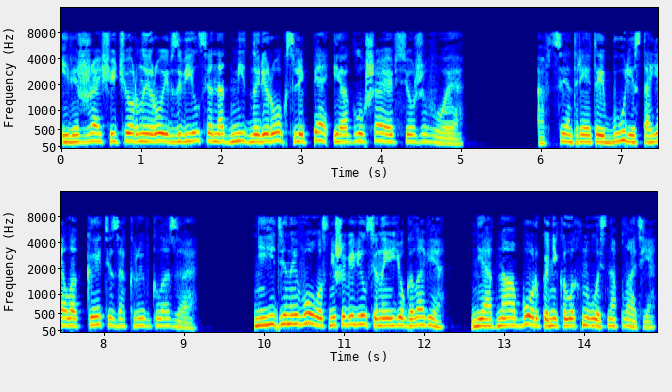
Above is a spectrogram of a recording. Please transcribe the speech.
и визжащий черный рой взвился над Миднери-Рок, слепя и оглушая все живое. А в центре этой бури стояла Кэти, закрыв глаза. Ни единый волос не шевелился на ее голове, ни одна оборка не колыхнулась на платье.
